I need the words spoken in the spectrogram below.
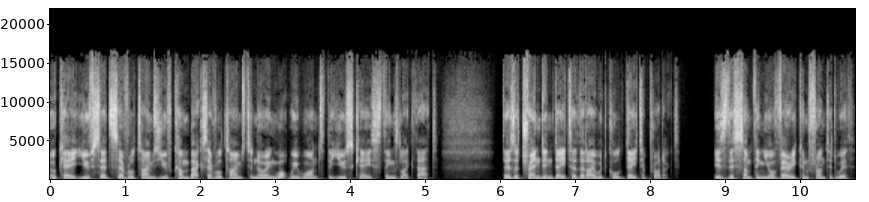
Okay, you've said several times, you've come back several times to knowing what we want, the use case, things like that. There's a trend in data that I would call data product. Is this something you're very confronted with?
